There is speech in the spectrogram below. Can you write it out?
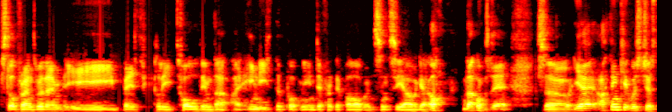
still friends with him. He basically told him that he needs to put me in different departments and see how I get on. That was it. So yeah, I think it was just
